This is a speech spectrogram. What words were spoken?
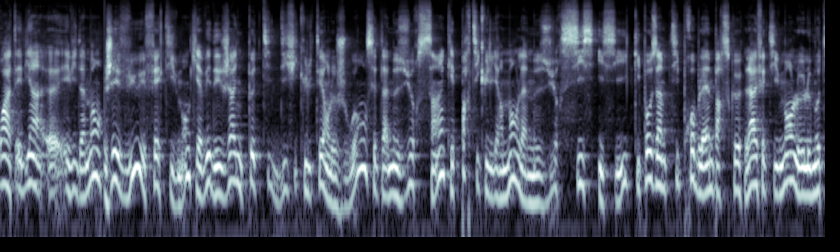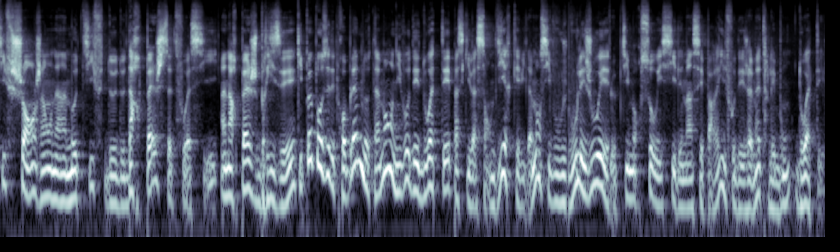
droite. Eh bien, euh, évidemment, j'ai vu effectivement qu'il y avait déjà une petite difficulté en le jouant. C'est la mesure 5 et particulièrement la mesure 6 ici, qui pose un petit problème parce que là, effectivement, le, motif change. Hein. On a un motif de d'arpège cette fois-ci, un arpège brisé, qui peut poser des problèmes, notamment au niveau des doigtés, parce qu'il va sans dire qu'évidemment, si vous voulez jouer le petit morceau ici, les mains séparées, il faut déjà mettre les bons doigtés.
